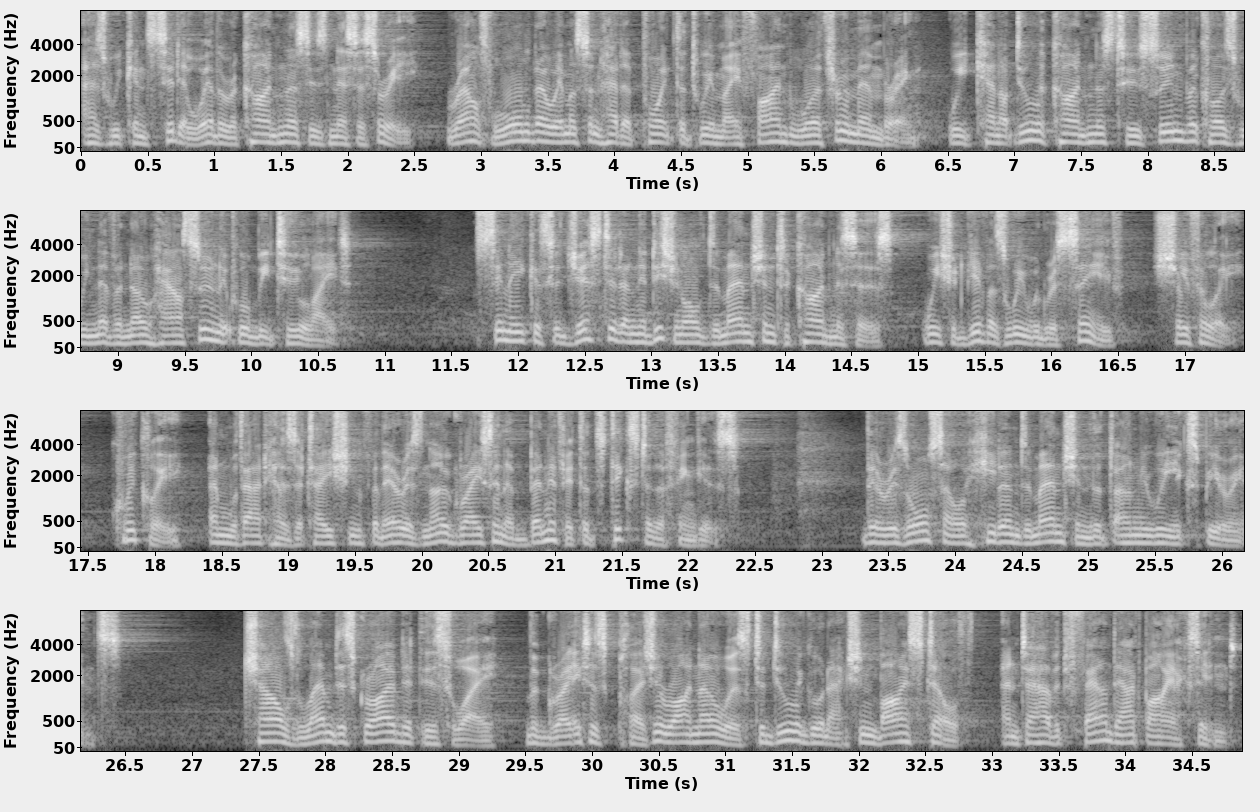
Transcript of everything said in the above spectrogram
As we consider whether a kindness is necessary, Ralph Waldo Emerson had a point that we may find worth remembering. We cannot do a kindness too soon because we never know how soon it will be too late. Seneca suggested an additional dimension to kindnesses. We should give as we would receive, cheerfully, quickly, and without hesitation for there is no grace in a benefit that sticks to the fingers. There is also a hidden dimension that only we experience. Charles Lamb described it this way The greatest pleasure I know is to do a good action by stealth, and to have it found out by accident.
